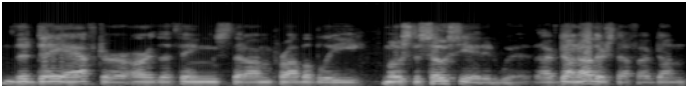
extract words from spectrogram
the day after are the things that I'm probably most associated with. I've done other stuff. I've done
